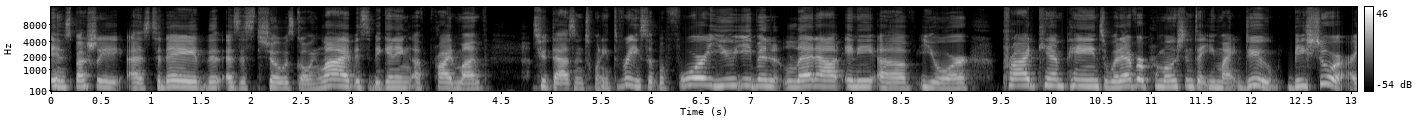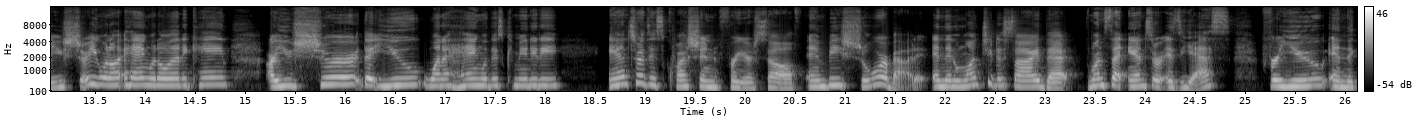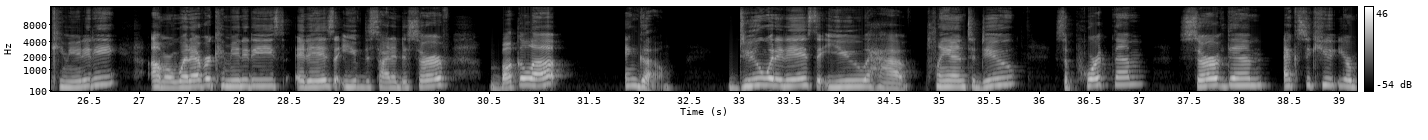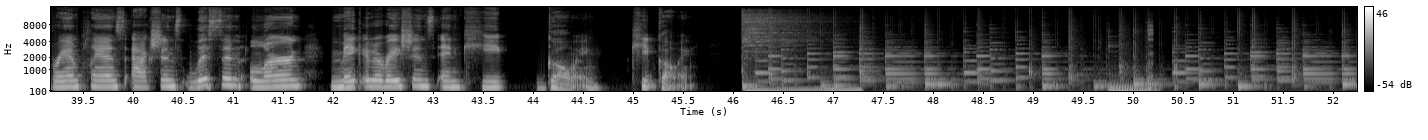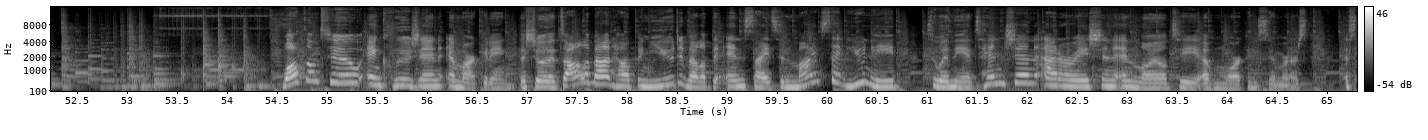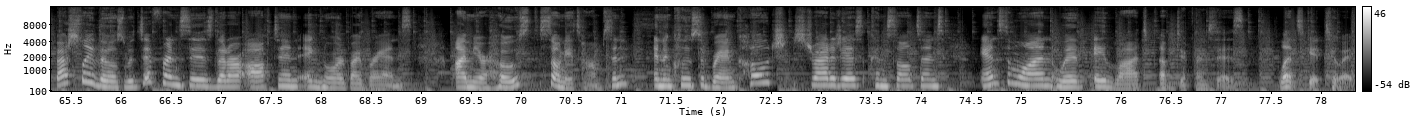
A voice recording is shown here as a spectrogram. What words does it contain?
and especially as today, the, as this show is going live, it's the beginning of Pride Month 2023. So before you even let out any of your pride campaigns or whatever promotions that you might do, be sure. Are you sure you want to hang with old Eddie Kane? Are you sure that you want to hang with this community? Answer this question for yourself and be sure about it. And then once you decide that, once that answer is yes for you and the community, um, or whatever communities it is that you've decided to serve, buckle up and go. Do what it is that you have planned to do, support them, serve them, execute your brand plans, actions, listen, learn, make iterations, and keep going. Keep going. Welcome to Inclusion and Marketing, the show that's all about helping you develop the insights and mindset you need to win the attention, adoration, and loyalty of more consumers, especially those with differences that are often ignored by brands. I'm your host, Sonia Thompson, an inclusive brand coach, strategist, consultant, and someone with a lot of differences. Let's get to it.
